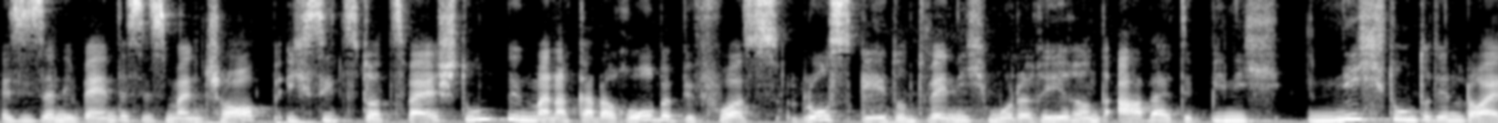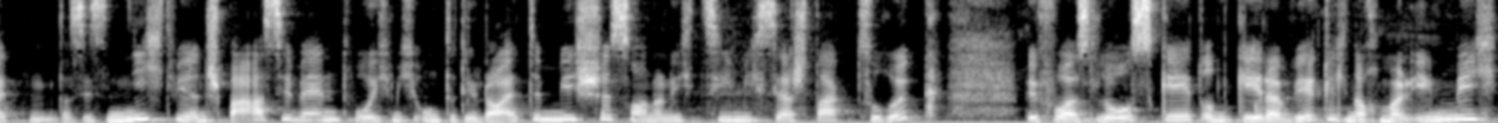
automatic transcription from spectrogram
es ist ein Event, es ist mein Job. Ich sitze dort zwei Stunden in meiner Garderobe, bevor es losgeht. Und wenn ich moderiere und arbeite, bin ich nicht unter den Leuten. Das ist nicht wie ein Spaßevent, wo ich mich unter die Leute mische, sondern ich ziehe mich sehr stark zurück, bevor es losgeht und gehe da wirklich nochmal in mich.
